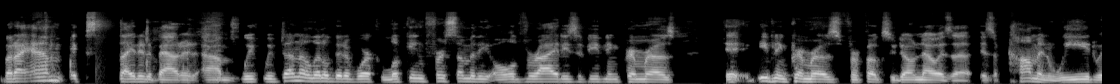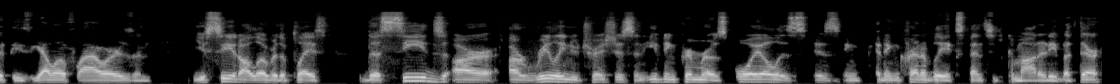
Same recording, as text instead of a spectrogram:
but I am excited about it. Um, we've we've done a little bit of work looking for some of the old varieties of Evening Primrose. It, evening Primrose, for folks who don't know, is a is a common weed with these yellow flowers, and you see it all over the place. The seeds are are really nutritious, and evening primrose oil is is in, an incredibly expensive commodity. But there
